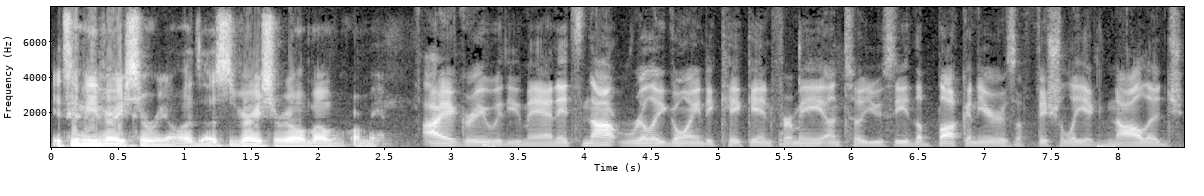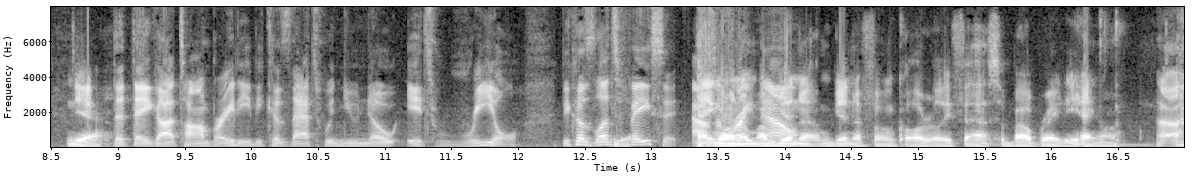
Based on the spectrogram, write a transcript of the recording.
it's going to be very surreal. It's, it's a very surreal moment for me. I agree with you, man. It's not really going to kick in for me until you see the Buccaneers officially acknowledge Yeah. that they got Tom Brady because that's when you know it's real. Because let's Yeah. face it, as Hang of on, right I'm, now, I'm getting a, I'm getting a phone call really fast about Brady. Hang on.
